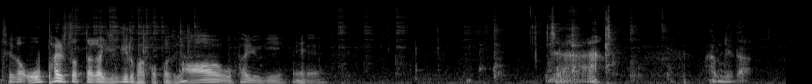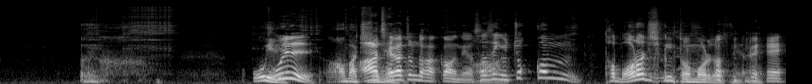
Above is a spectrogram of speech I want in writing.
제가 58 썼다가 6기로 바꿨거든요. 아, 586이. 네. 네. 자, 갑니다. 5일. 5일. 어, 맞추셨네요. 아, 제가 좀 더 가까웠네요. 선생님 조금 더 멀어지셨네요. 더 멀어졌습니다. 네.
